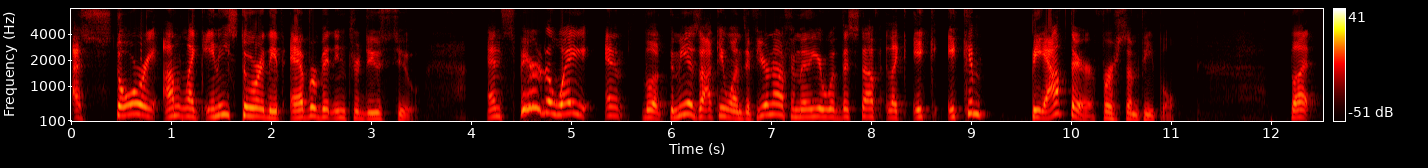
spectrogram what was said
a story unlike any story they've ever been introduced to. And Spirited Away, and look, the Miyazaki ones, if you're not familiar with this stuff, like it it can be out there for some people. But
